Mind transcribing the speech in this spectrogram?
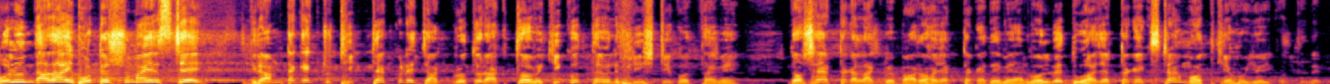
বলুন দাদা, এই ভোটের সময় এসছে, গ্রামটাকে একটু ঠিকঠাক করে জাগ্রত রাখতে হবে। কি করতে হবে? ফিস্টি করতে হবে। দশ হাজার টাকা লাগবে, বারো হাজার টাকা দেবে। আর বলবে দু হাজার টাকা এক্সট্রা মদ খেয়ে হই হই করতে দেবে।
